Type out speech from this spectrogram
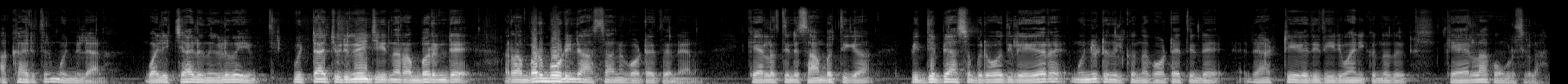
അക്കാര്യത്തിന് മുന്നിലാണ്. വലിച്ചാൽ നീളുകയും വിട്ടാൽ ചുരുങ്ങുകയും ചെയ്യുന്ന റബ്ബറിന്റെ റബ്ബർ ബോർഡിന്റെ ആസ്ഥാനം കോട്ടയത്ത് തന്നെയാണ്. കേരളത്തിന്റെ സാമ്പത്തിക വിദ്യാഭ്യാസ പുരോഗതിയിലേറെ മുന്നിട്ട് നിൽക്കുന്ന കോട്ടയത്തിന്റെ രാഷ്ട്രീയഗതി തീരുമാനിക്കുന്നത് കേരള കോൺഗ്രസ്സുകളാണ്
